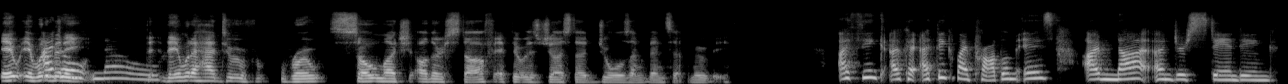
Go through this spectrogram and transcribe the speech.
it, it would have been a don't know. Th- oh. they would have had to have wrote so much other stuff if it was just a Jules and Vincent movie. I think okay, I think my problem is I'm not understanding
